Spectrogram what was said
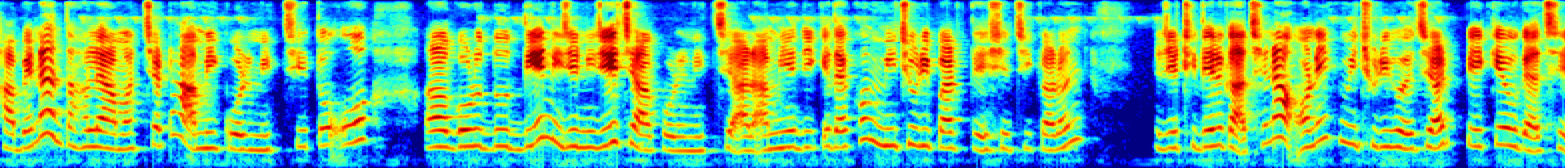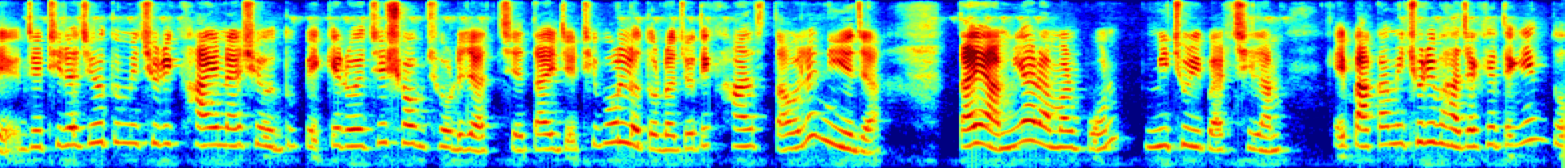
খাবে না? তাহলে আমার চাটা আমি করে নিচ্ছি। তো ও গরুর দুধ দিয়ে নিজে নিজেই চা করে নিচ্ছে। আর আমি এদিকে দেখো মিচুরি পাড়তে এসেছি, কারণ জেঠিদের গাছে না অনেক মিচুরি হয়েছে আর পেকেও গেছে। জেঠিরা যেহেতু মিচুরি খায় না, সেহেতু পেকে রয়েছে, সব ঝরে যাচ্ছে। তাই জেঠি বলল, তোরা যদি খাস তাহলে নিয়ে যা। তাই আমি আর আমার বোন মিচুরি পাড়ছিলাম। এই পাকা মিচুরি ভাজা খেতে কিন্তু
